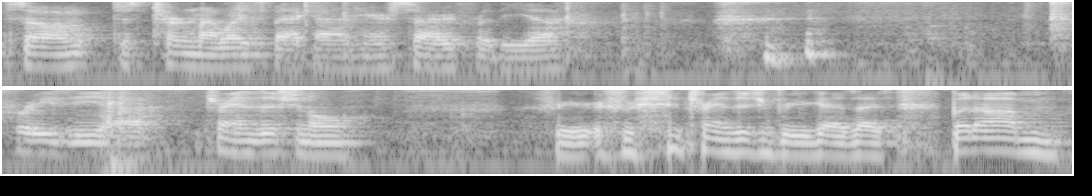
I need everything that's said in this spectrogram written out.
so I'm just turning my lights back on here. Sorry for the uh, crazy uh, transitional for your for transition for your guys' eyes. But um,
